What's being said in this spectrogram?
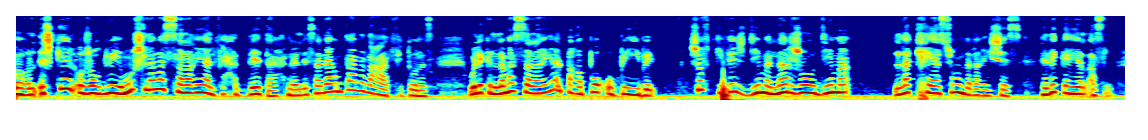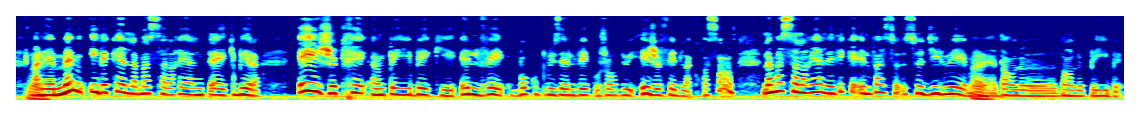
or الإشكال aujourd'hui مش la masse salariale في حد ذاتها إحنا les salaires نتاعنا ضعاف في تونس. ولكن la masse salariale par rapport au PIB شفت كيفاش ديما نرجعوا ديما لا كرياسيون دو لا ريشيس هذيك هي الاصل معناها ميم اذا كان لا ماس سالاريال نتاعي كبيره et je crée un PIB qui est élevé, beaucoup plus élevé qu'aujourd'hui, et je fais de la croissance, la masse salariale, elle va se, se diluer ouais. dans, le, dans le PIB.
